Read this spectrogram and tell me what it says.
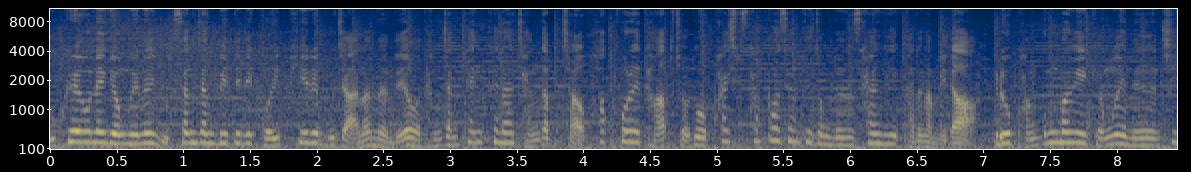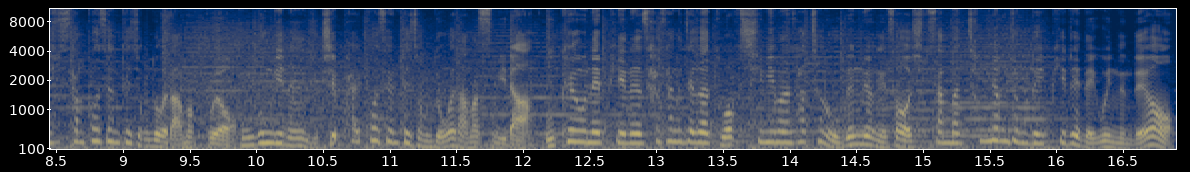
우크라이나의 경우에는 육상 장비들이 거의 피해를 보지 않았는데요. 당장 탱크나 장갑차, 화포를 다 합쳐도 83% 정도는 사용이 가능합니다. 그리고 방공망의 경우에는 73% 정도가 남았고요. 공군기는 68% 정도가 남았습니다. 우크라이나의 피해는 사상자가 도합 12만 4,500명에서 13만 1,000명 정도의 피해를 내고 있는데요.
